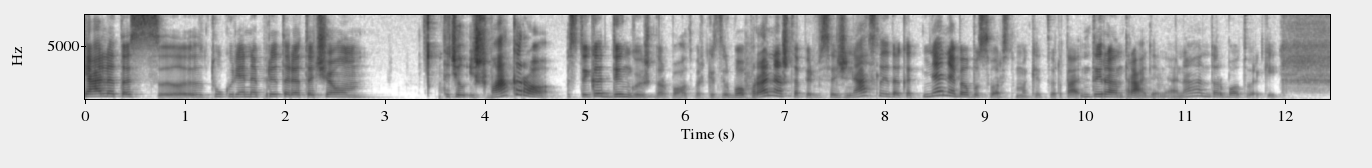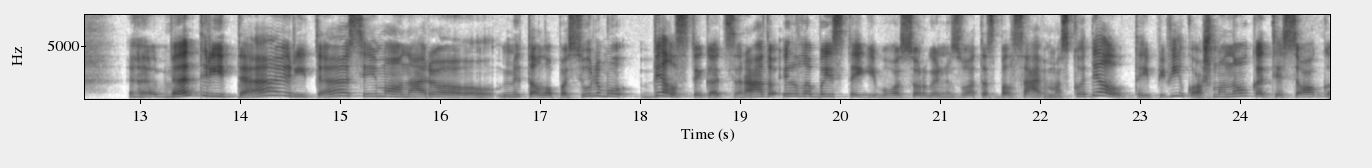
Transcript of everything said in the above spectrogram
keletas tų, kurie nepritarė, tačiau Tačiau iš vakaro staiga dingo iš darbo atvarkės ir buvo pranešta per visą žiniasklaidą, kad ne, nebebus svarstama ketvirtadienį, tai yra antradienį, ne, darbo atvarkiai. Bet ryte, ryte Seimo nario Mitalo pasiūlymų vėl staiga atsirado ir labai staigiai buvo suorganizuotas balsavimas. Kodėl taip įvyko? Aš manau, kad tiesiog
